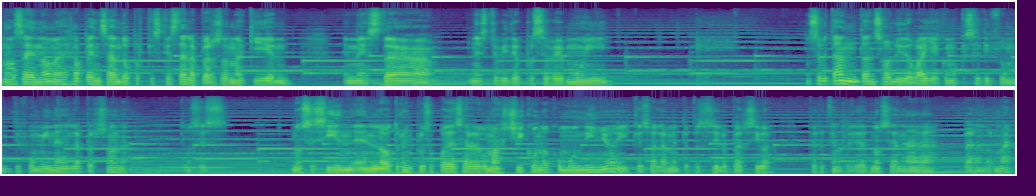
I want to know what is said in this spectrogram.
no sé, no me deja pensando porque es que está la persona aquí en en esta en este video pues se ve muy no se ve tan tan sólido, vaya, como que se difumina en la persona. Entonces, no sé si en, en, lo otro incluso puede ser algo más chico, ¿no? Como un niño y que solamente pues así lo perciba, pero que en realidad no sea nada paranormal.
